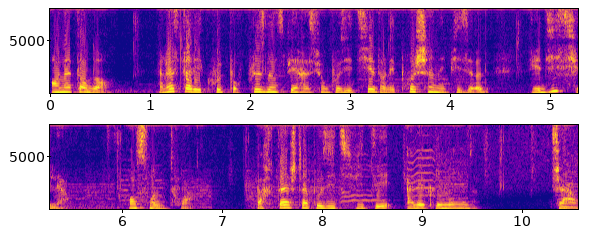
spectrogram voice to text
En attendant, reste à l'écoute pour plus d'inspiration positive dans les prochains épisodes et d'ici là, prends soin de toi, partage ta positivité avec le monde. Ciao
